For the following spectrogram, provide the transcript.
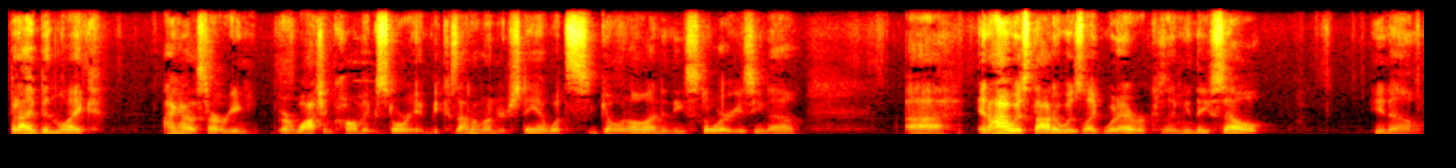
But I've been like, I gotta start reading or watching Comicstorian because I don't understand what's going on in these stories, you know. Uh, and I always thought it was like whatever because I mean they sell, you know,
